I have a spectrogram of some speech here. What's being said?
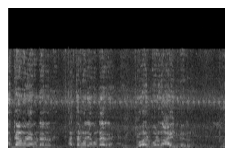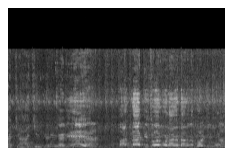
அக்கா முறையா கொண்டாடுறது அத்தை முறையா கொண்டாடுற சோறு போடுங்க ஆயின்னு கேட்கணும் சரி வண்ணாத்தி சோறு போடாங்கன்னு கோச்சிட்டேன்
